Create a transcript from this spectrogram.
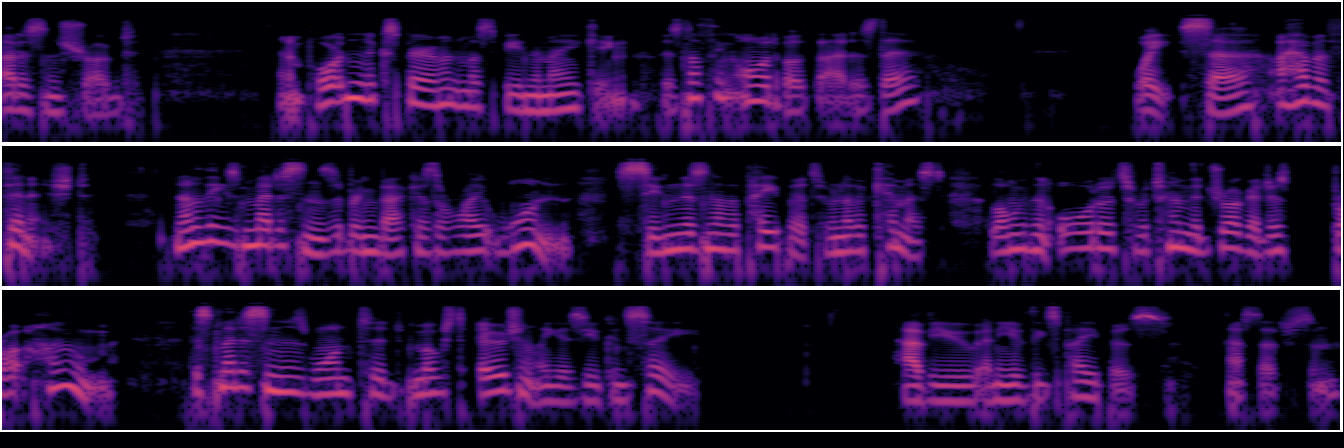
Utterson shrugged. "An important experiment must be in the making. There's nothing odd about that, is there?" "Wait, sir, I haven't finished. None of these medicines I bring back is the right one. Soon there's another paper to another chemist, along with an order to return the drug I just brought home. This medicine is wanted most urgently, as you can see." "Have you any of these papers?" asked Utterson.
